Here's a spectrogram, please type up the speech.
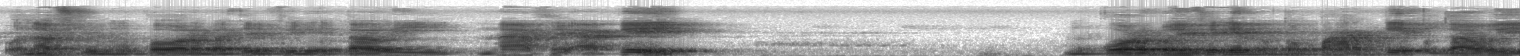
wa nafyu muqarabatil fi'il utawi nafi'ake. Muqarabatil fi'il atau parke penggawe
